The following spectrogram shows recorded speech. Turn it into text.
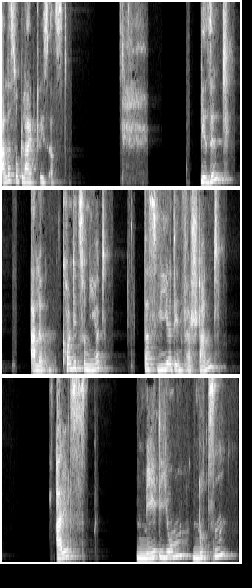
alles so bleibt, wie es ist. Wir sind alle konditioniert, dass wir den Verstand als Medium nutzen,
